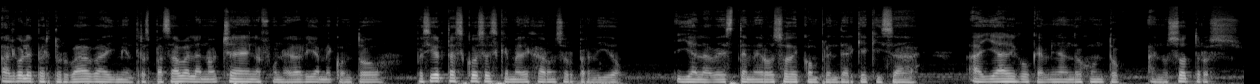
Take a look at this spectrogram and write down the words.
algo le perturbaba y mientras pasaba la noche en la funeraria me contó pues ciertas cosas que me dejaron sorprendido y a la vez temeroso de comprender que quizá hay algo caminando junto a nosotros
